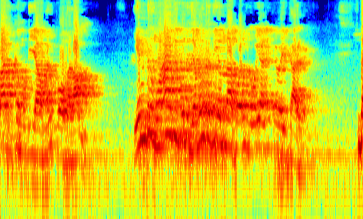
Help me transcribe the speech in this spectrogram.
பார்க்க முடியாமல் போகலாம். என்று முகாதிபுல் ஜபல் ரதி அல்லாஹ் போய் அனுப்பி வைத்தார்கள். இந்த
